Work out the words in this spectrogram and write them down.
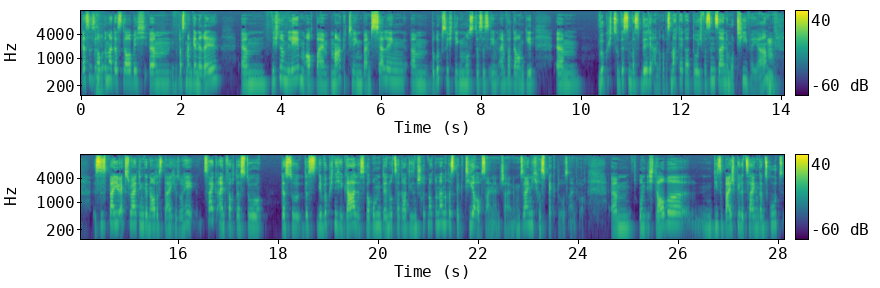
das ist auch immer das, glaube ich, ähm, was man generell ähm, nicht nur im Leben, auch beim Marketing, beim Selling ähm, berücksichtigen muss, dass es eben einfach darum geht, ähm, wirklich zu wissen, was will der andere, was macht er gerade durch, was sind seine Motive, ja. Hm. Es ist bei UX-Writing genau das Gleiche. So, hey, zeig einfach, dass du dass du, dass dir wirklich nicht egal ist, warum der Nutzer gerade diesen Schritt macht und dann respektiere auch seine Entscheidung und sei nicht respektlos einfach. Ähm, und ich glaube, diese Beispiele zeigen ganz gut,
